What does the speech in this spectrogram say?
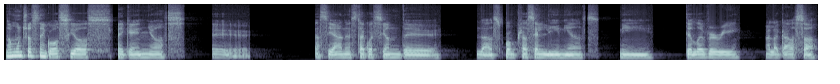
no muchos negocios pequeños eh, hacían esta cuestión de las compras en líneas ni delivery a la casa.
